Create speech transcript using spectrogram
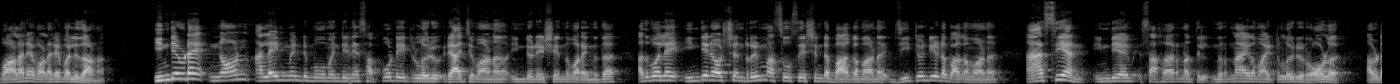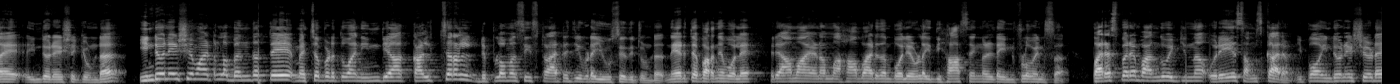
വളരെ വളരെ വലുതാണ്. ഇന്ത്യയുടെ നോൺ അലൈൻമെന്റ് മൂവ്മെന്റിനെ സപ്പോർട്ട് ചെയ്തിട്ടുള്ള ഒരു രാജ്യമാണ് ഇന്തോനേഷ്യ എന്ന് പറയുന്നത്. അതുപോലെ ഇന്ത്യൻ ഓഷ്യൻ റിം അസോസിയേഷന്റെ ഭാഗമാണ് ജി ട്വന്റിയുടെ ഭാഗമാണ്. ആസിയാൻ ഇന്ത്യ സഹകരണത്തിൽ നിർണായകമായിട്ടുള്ള ഒരു റോൾ അവിടെ ഇന്തോനേഷ്യക്കുണ്ട് ഇന്തോനേഷ്യയുമായിട്ടുള്ള ബന്ധത്തെ മെച്ചപ്പെടുത്തുവാൻ ഇന്ത്യ കൾച്ചറൽ ഡിപ്ലോമസി സ്ട്രാറ്റജി ഇവിടെ യൂസ് ചെയ്തിട്ടുണ്ട്. നേരത്തെ പറഞ്ഞ പോലെ രാമായണം മഹാഭാരതം പോലെയുള്ള ഇതിഹാസങ്ങളുടെ ഇൻഫ്ലുവൻസ് പരസ്പരം പങ്കുവെക്കുന്ന ഒരേ സംസ്കാരം. ഇപ്പോൾ ഇന്തോനേഷ്യയുടെ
